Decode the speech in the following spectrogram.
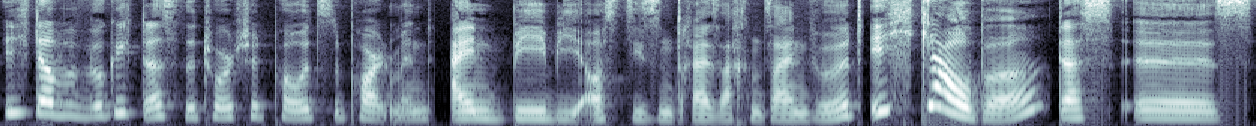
Ich glaube wirklich, dass The Tortured Poets Department ein Baby aus diesen drei Sachen sein wird. Ich glaube, dass es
